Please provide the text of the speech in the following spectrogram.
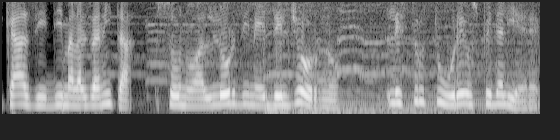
casi di malasanità sono all'ordine del giorno. Le strutture ospedaliere,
